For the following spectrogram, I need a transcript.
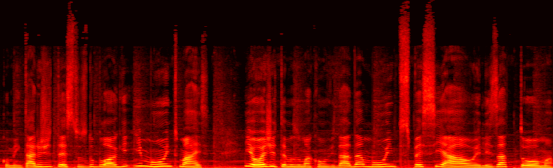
comentários de textos do blog e muito mais. E hoje temos uma convidada muito especial, Elisa Toma,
